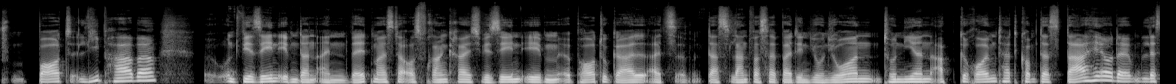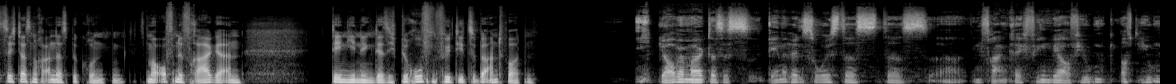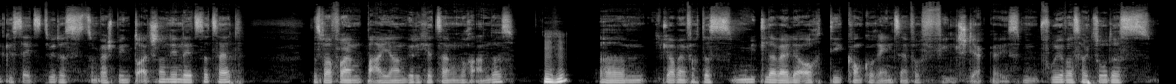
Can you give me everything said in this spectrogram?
Sportliebhaber und wir sehen eben dann einen Weltmeister aus Frankreich, wir sehen eben äh, Portugal als äh, das Land, was halt bei den Juniorenturnieren abgeräumt hat. Kommt das daher oder lässt sich das noch anders begründen? Jetzt mal offene Frage an denjenigen, der sich berufen fühlt, die zu beantworten. Ich glaube mal, dass es generell so ist, dass, dass äh, in Frankreich viel mehr auf, Jugend, auf die Jugend gesetzt wird, als zum Beispiel in Deutschland in letzter Zeit. Das war vor ein paar Jahren, würde ich jetzt sagen, noch anders. Mhm. Ähm, ich glaube einfach, dass mittlerweile auch die Konkurrenz einfach viel stärker ist. Früher war es halt so, dass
